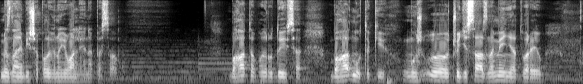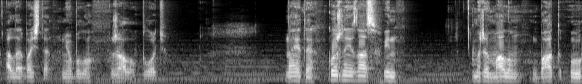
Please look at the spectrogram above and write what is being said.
ми знаємо, більше половину Євангелія написав. Багато потрудився, багато, ну, такі муж, е, чудеса, знамення творив. Але бачите, в нього було жало в плоть. Знаєте, кожен із нас він може в малому, багато у,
